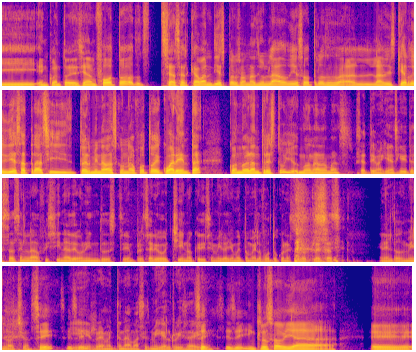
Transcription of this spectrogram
y en cuanto decían foto, se acercaban 10 personas de un lado, 10 otros al lado izquierdo y 10 atrás y terminabas con una foto de 40 cuando eran tres tuyos, no nada más. O sea, ¿te imaginas que ahorita estás en la oficina de un este, empresario chino que dice, mira, yo me tomé la foto con estos atletas sí. en el 2008? Sí, sí, y sí. realmente nada más es Miguel Ruiz ahí. Sí, sí, sí. Incluso había... Eh,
